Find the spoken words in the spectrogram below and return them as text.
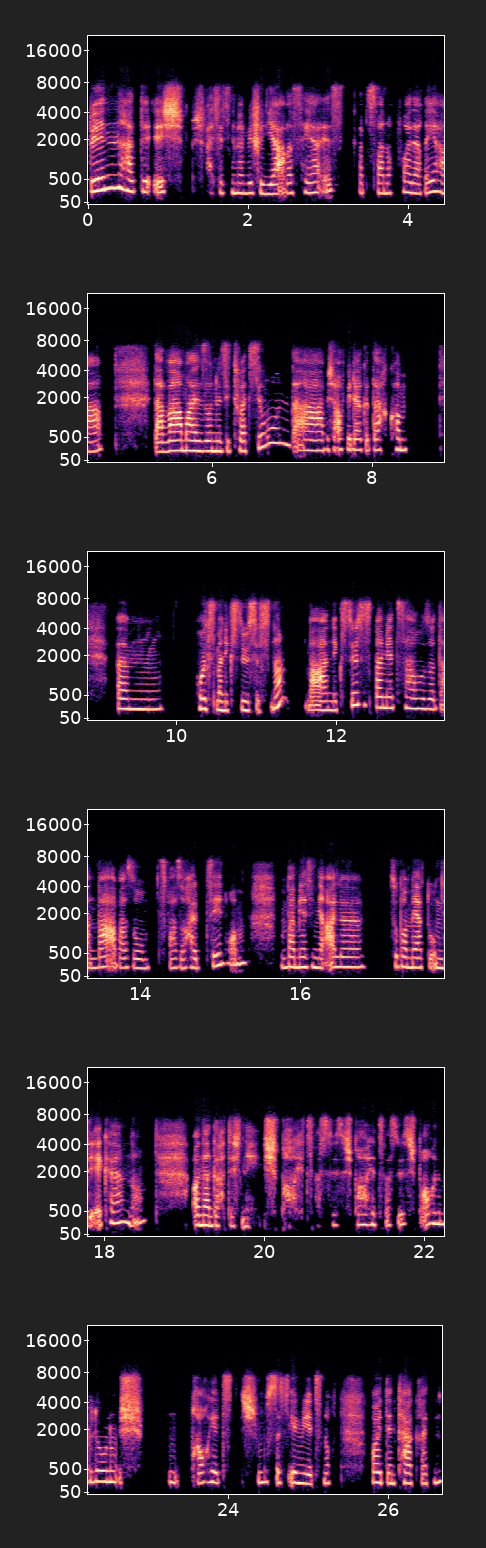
bin, hatte ich, ich weiß jetzt nicht mehr, wie viel Jahre es her ist, ich glaube, es war noch vor der Reha, da war mal so eine Situation, da habe ich auch wieder gedacht, komm, ähm, holst mal nichts Süßes, ne? War nichts Süßes bei mir zu Hause, dann war aber so, es war so halb zehn rum und bei mir sind ja alle Supermärkte um die Ecke, ne? Und dann dachte ich, nee, ich brauche jetzt was Süßes, ich brauche jetzt was Süßes, ich brauche eine Belohnung, ich brauche jetzt, ich muss das irgendwie jetzt noch heute den Tag retten.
